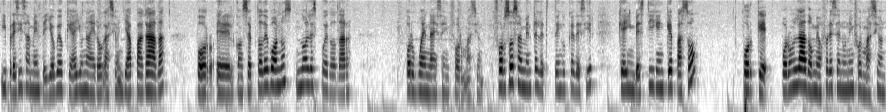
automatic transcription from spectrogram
y precisamente yo veo que hay una erogación ya pagada por el concepto de bonos, no les puedo dar por buena esa información. Forzosamente les tengo que decir que investiguen qué pasó, porque por un lado me ofrecen una información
